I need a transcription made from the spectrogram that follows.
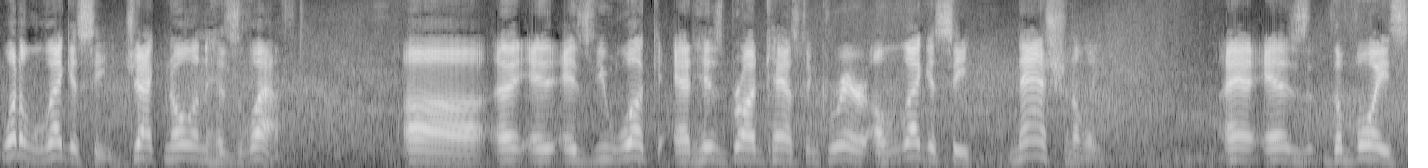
what a legacy Jack Nolan has left. Uh, as you look at his broadcasting career, a legacy nationally as the voice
